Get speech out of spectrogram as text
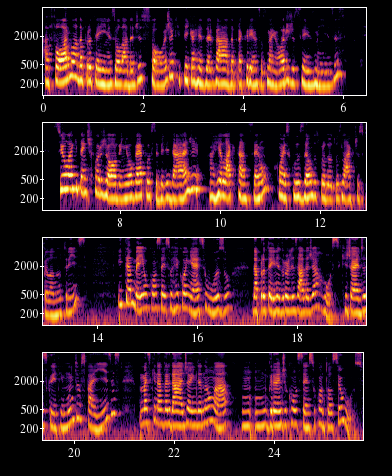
a fórmula da proteína isolada de soja, que fica reservada para crianças maiores de seis meses. Se o lactente for jovem e houver possibilidade, a relactação, com a exclusão dos produtos lácteos pela Nutriz. E também o consenso reconhece o uso da proteína hidrolisada de arroz, que já é descrita em muitos países, mas que na verdade ainda não há um, um grande consenso quanto ao seu uso.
